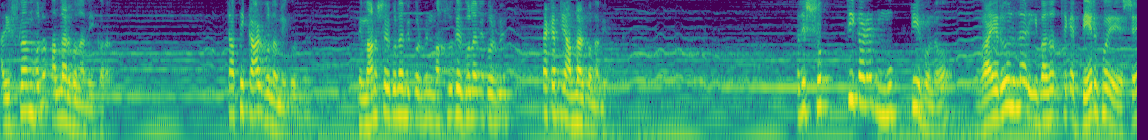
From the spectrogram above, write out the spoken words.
আর ইসলাম হলো আল্লাহর গোলামি করা। তা আপনি কার গোলামি করবেন? মানুষের গোলামি করবেন, মখলুকের গোলামি করবেন? তাকে আপনি আল্লাহর গোলামি করবেন। সত্যিকারের মুক্তি হলো গায়রুল্লাহর ইবাদত থেকে বের হয়ে এসে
